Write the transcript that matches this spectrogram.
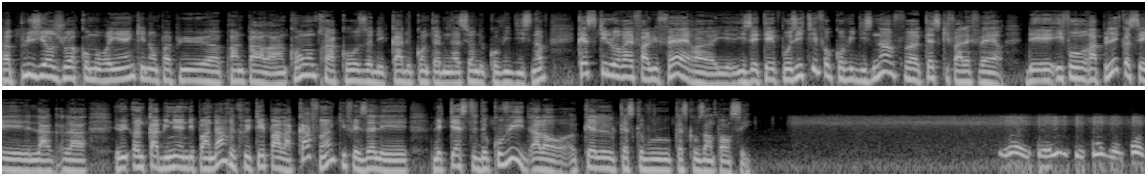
euh, plusieurs joueurs comoriens qui n'ont pas pu euh, prendre part à la rencontre à cause des cas de contamination de Covid-19. Qu'est-ce qu'il aurait fallu faire euh, Ils étaient positifs au Covid-19. Qu'est-ce qu'il fallait faire? Il faut rappeler que c'est un cabinet indépendant recruté par la CAF hein, qui faisait les, les tests de Covid. Alors, qu'est-ce que vous qu'est-ce que vous en pensez? Oui, c'est une question que je pose.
